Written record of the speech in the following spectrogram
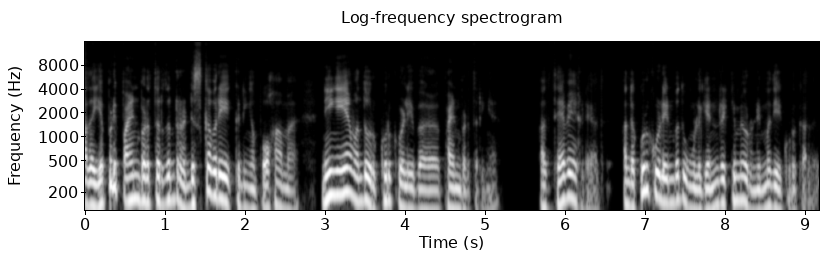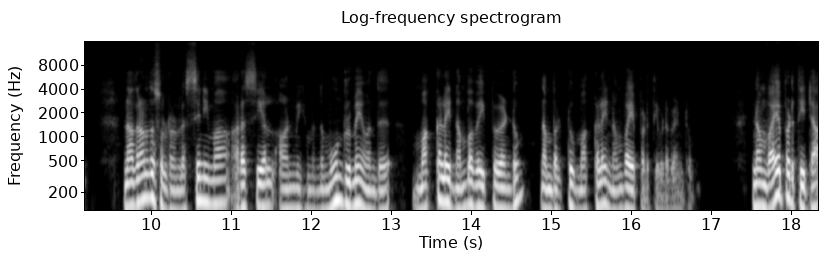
அதை எப்படி பயன்படுத்துறதுன்ற டிஸ்கவரிக்கு நீங்கள் போகாமல் நீங்கள் ஏன் வந்து ஒரு குறுக்கு வழி பயன்படுத்துகிறீங்க அது தேவையே கிடையாது. அந்த குறுக்கு வழி என்பது உங்களுக்கு என்றைக்குமே ஒரு நிம்மதியை கொடுக்காது. நான் அதனால தான் சொல்கிறேன்ல சினிமா அரசியல் ஆன்மீகம் இந்த மூன்றுமே வந்து மக்களை நம்ப வைக்க வேண்டும் நம்பர் டூ மக்களை நம்வயப்படுத்தி விட வேண்டும். நம் வயப்படுத்திட்டா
